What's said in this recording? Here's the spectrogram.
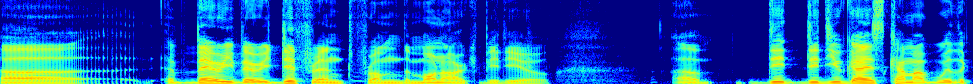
uh, very, very different from the Monarch video. Um, did did you guys come up with the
